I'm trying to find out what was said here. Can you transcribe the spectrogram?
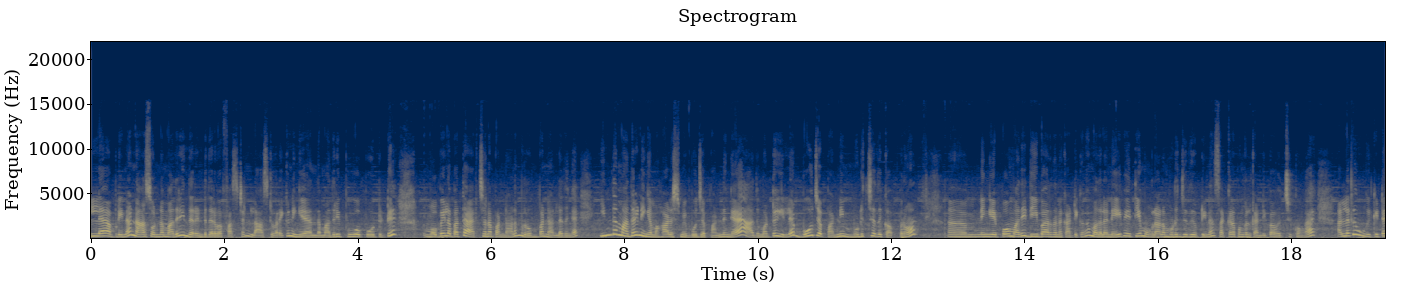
இல்லை அப்படின்னா நான் சொன்ன மாதிரி இந்த ரெண்டு தடவை ஃபஸ்ட் அண்ட் லாஸ்ட் வரைக்கும் நீங்கள் அந்த மாதிரி பூவை போட்டுட்டு மொபைலை பார்த்து அர்ச்சனை பண்ணாலும் ரொம்ப நல்லதுங்க. இந்த மாதிரி நீங்கள் மகாலட்சுமி பூஜை பண்ணுங்கள் அது மட்டும் இல்லை பூஜை பண்ணி முடித்ததுக்கப்புறம் நீங்கள் எப்போ மாதிரி தீபாரதனை காட்டிக்கோங்க. முதல்ல நெய்வேத்தியம் உங்களால் முடிஞ்சது அப்படின்னா சக்கரை பொங்கல் கண்டிப்பாக வச்சுக்கோங்க. அல்லது உங்ககிட்ட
